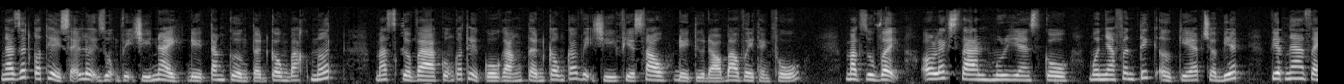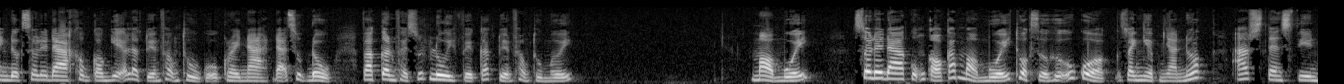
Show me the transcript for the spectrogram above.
Nga rất có thể sẽ lợi dụng vị trí này để tăng cường tấn công Bakhmut. Moscow cũng có thể cố gắng tấn công các vị trí phía sau để từ đó bao vây thành phố. Mặc dù vậy, Oleksandr Muryansko, một nhà phân tích ở Kiev cho biết, việc Nga giành được Soledar không có nghĩa là tuyến phòng thủ của Ukraine đã sụp đổ và cần phải rút lui về các tuyến phòng thủ mới. Mỏ muối Soledar cũng có các mỏ muối thuộc sở hữu của doanh nghiệp nhà nước Astenstein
